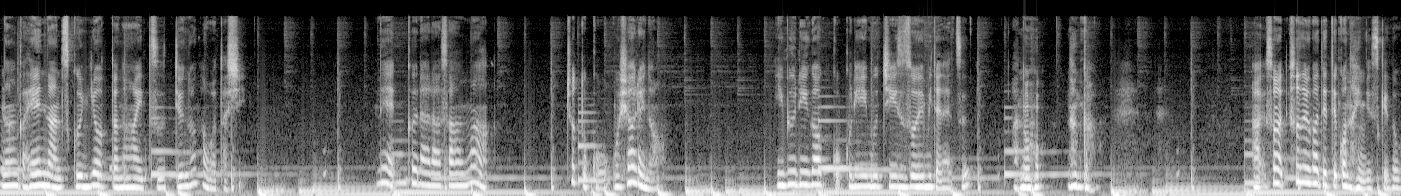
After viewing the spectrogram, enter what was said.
なんか変なん作りよったなあいつっていうのが私。でクララさんはちょっとこうおしゃれないぶりがっこクリームチーズ添えみたいなやつ？あのなんかそそれは出てこないんですけど。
